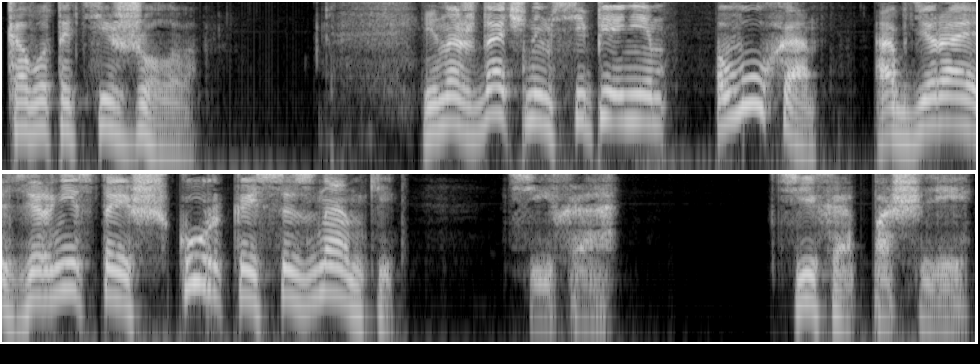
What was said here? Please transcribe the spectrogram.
кого-то тяжелого. И наждачным сипением в ухо, обдирая зернистой шкуркой с изнанки. «Тихо, тихо пошли.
